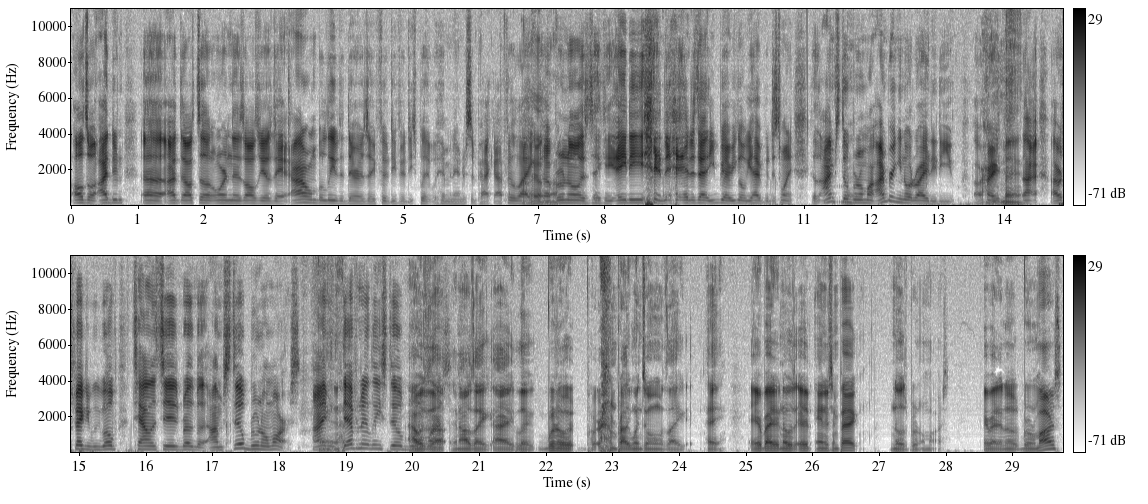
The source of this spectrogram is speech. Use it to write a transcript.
Also, I do. Uh, I, I was telling Oren this also yesterday. I don't believe that there is a 50-50 split with him and Anderson Paak. I feel like hell uh, no. Bruno is taking 80, and Ed is that you better you gonna be happy with this 20. Because I'm still Man. Bruno Mars. I'm bringing notoriety to you. All right. Man. I, I respect you. We both talented, brother, but I'm still Bruno Mars. I'm Yeah. definitely still Bruno I was uh, Mars. out, and I was like, all right, look, Bruno probably went to him and was like, hey, everybody that knows Ed- Anderson Paak knows Bruno Mars. Everybody that knows Bruno Mars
